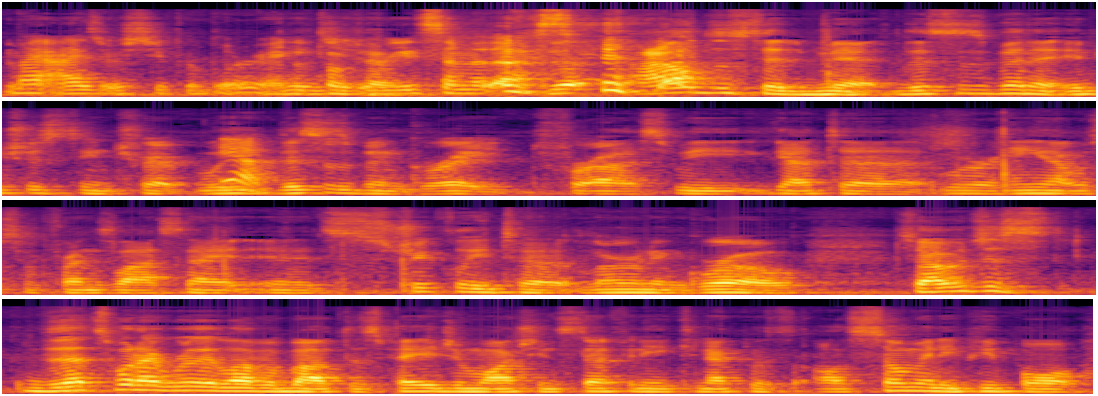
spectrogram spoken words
my eyes are super blurry. I need you to read some of those. I'll just admit this has been an interesting trip. We, Yeah. This has been great for us. We got to we were hanging out with some friends last night, and it's strictly to learn and grow. So I would just that's what I really love about this page and watching Stephanie connect with all, so many people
